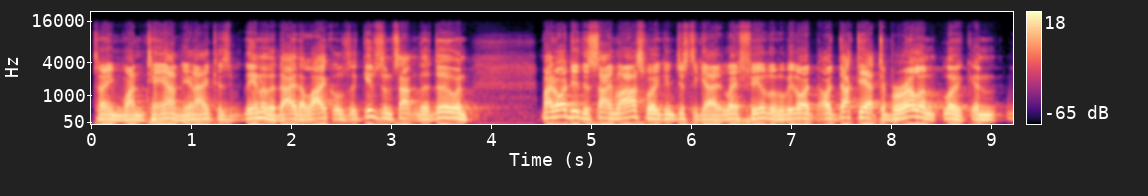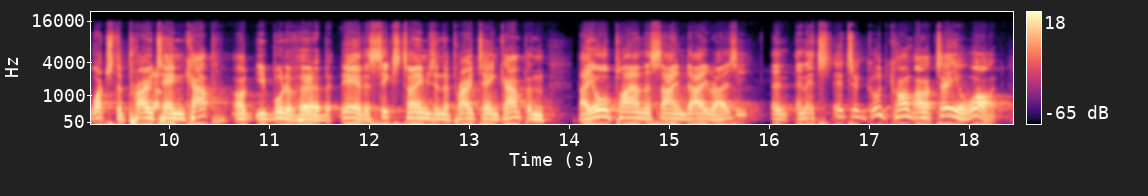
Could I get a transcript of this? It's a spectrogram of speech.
team, one town, you know, because at the end of the day, the locals, it gives them something to do. And mate, I did the same last week, and just to go left field a little bit, I, I ducked out to Barellan, Luke, and watched the Pro 10 Cup. I, you would have heard of it. Yeah, the six teams in the Pro 10 Cup, and they all play on the same day, Rosie. And, and it's it's a good comp. And I'll tell you what,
